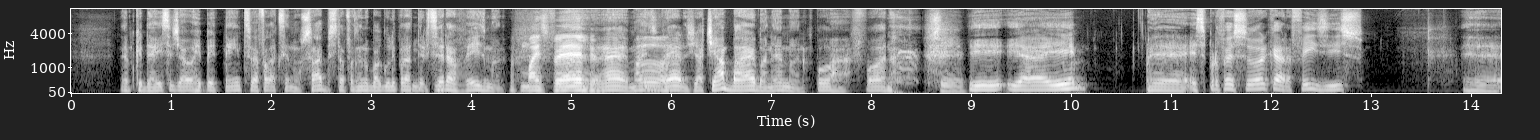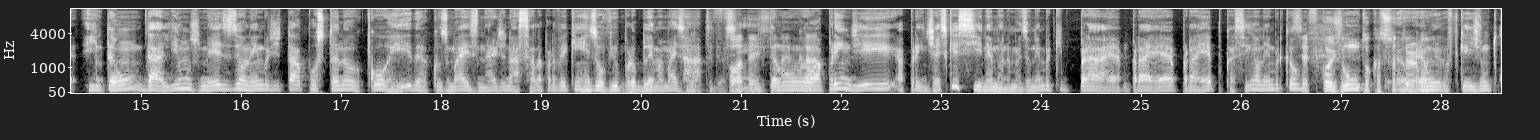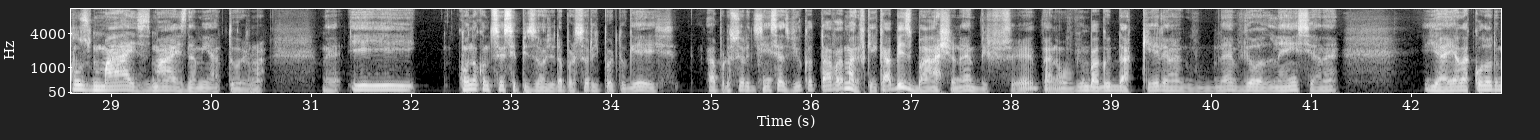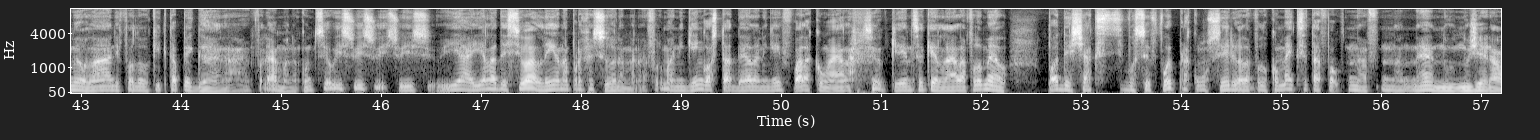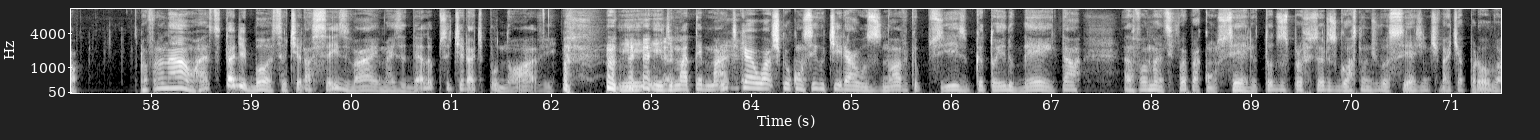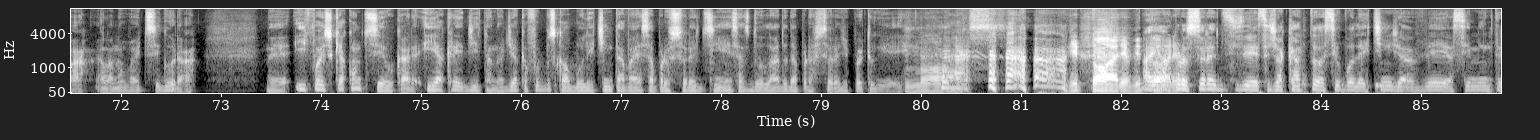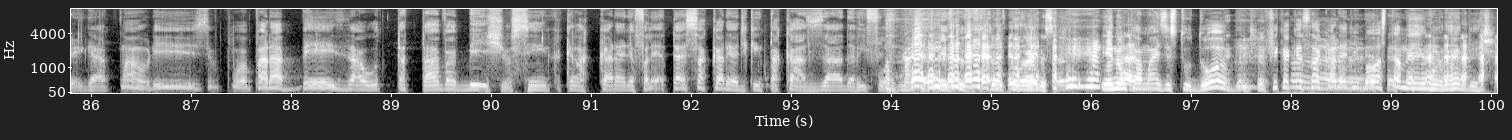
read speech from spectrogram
Né? Porque daí você já é o repetente, você vai falar que você não sabe, você tá fazendo bagulho pela terceira vez, mano. Mais velho. É, mais Oh. velho. Já tinha barba, né, mano? Porra, foda. Sim. E, e aí, é, esse professor, cara, fez isso. É, então, dali uns meses eu lembro de estar apostando corrida com os mais nerds na sala para ver quem resolvia o problema mais rápido. assim. isso, Então né, eu aprendi, aprendi, já esqueci, né, mano? Mas eu lembro que pra, pra, é- pra época, assim, eu lembro que eu, Você ficou junto com a sua eu, turma. eu- eu fiquei junto com os mais, mais da minha turma. né? E quando aconteceu esse episódio da professora de português, a professora de ciências viu que eu tava, mano, fiquei cabisbaixo, né, bicho? Você, mano, ouvi um bagulho daquele, né, violência, né? E aí ela colou do meu lado e falou, o que que tá pegando? Eu falei, ah, mano, aconteceu isso, isso, isso, isso. E aí ela desceu a lenha na professora, mano. Ela falou, mano, ninguém gosta dela, ninguém fala com ela, não sei o que, não sei o que lá. Ela falou, meu, pode deixar que se você for pra conselho, ela falou, como é que você tá na, na- né, no, no geral? Eu falei, não, o resto tá de boa. Se eu tirar seis, vai, mas dela eu preciso tirar tipo nove. E, e de matemática eu acho que eu consigo tirar os nove que eu preciso, porque eu tô indo bem e tal. Ela falou, mano, se for pra conselho, todos os professores gostam de você, a gente vai te aprovar. Ela não vai te segurar. Né? E foi isso que aconteceu, cara. E acredita, no dia que eu fui buscar o boletim, tava essa professora de ciências do lado da professora de português. Nossa. vitória, Aí a vitória. professora de ciência já catou assim o boletim, já veio assim me entregar. Maurício, pô, parabéns. A outra tava, bicho, assim, com aquela cara. Eu falei, até essa cara é de quem tá casada e formada desde os 18 anos e nunca mais estudou, bicho. Fica com essa cara de bosta mesmo, né, bicho?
